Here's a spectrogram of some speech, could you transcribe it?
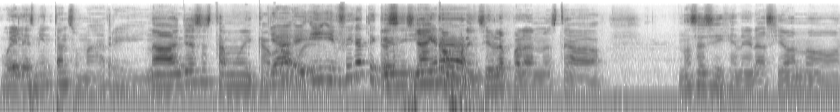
güey, les mientan su madre. Y, no, ya eso está muy cabrón, ya, y, y, fíjate que es ni ya incomprensible para nuestra, no sé si generación o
